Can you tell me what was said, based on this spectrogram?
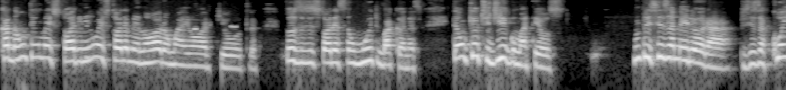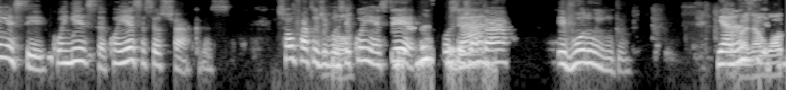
cada um tem uma história, e nenhuma história é menor ou maior que outra. Todas as histórias são muito bacanas. Então, o que eu te digo, Mateus, não precisa melhorar, precisa conhecer. Conheça, conheça seus chakras. Só o fato de você conhecer, você já está evoluindo. E a ansiedade,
